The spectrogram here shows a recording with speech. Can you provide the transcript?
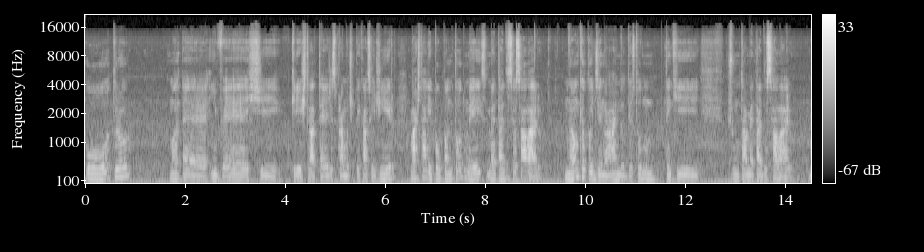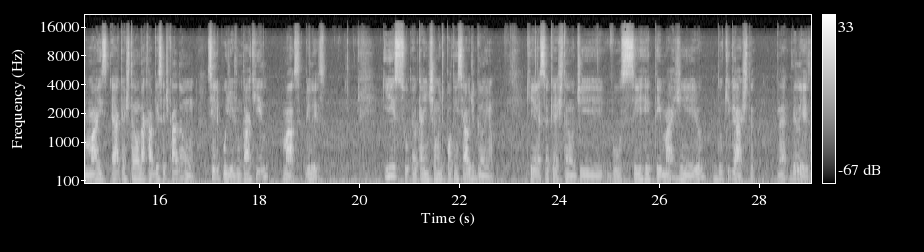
O outro é, investe, cria estratégias para multiplicar seu dinheiro, mas está ali poupando todo mês metade do seu salário. Não que eu estou dizendo, ai meu Deus, todo mundo tem que juntar metade do salário mas é a questão da cabeça de cada um. Se ele podia juntar aquilo, massa, beleza. Isso é o que a gente chama de potencial de ganho, que é essa questão de você reter mais dinheiro do que gasta, né? Beleza.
